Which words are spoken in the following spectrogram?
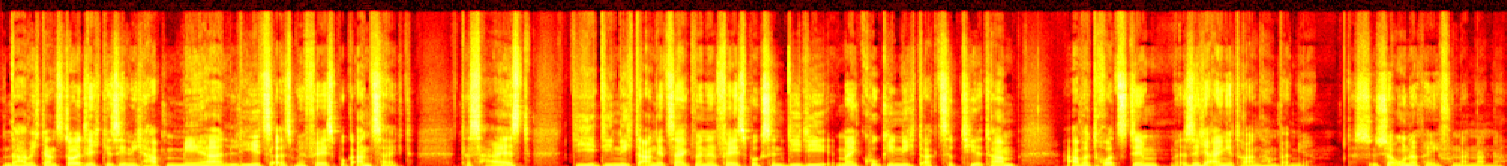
Und da habe ich ganz deutlich gesehen, ich habe mehr Leads, als mir Facebook anzeigt. Das heißt, die, die nicht angezeigt werden in Facebook, sind die, die mein Cookie nicht akzeptiert haben, aber trotzdem sich eingetragen haben bei mir. Das ist ja unabhängig voneinander.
